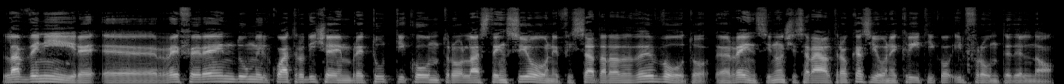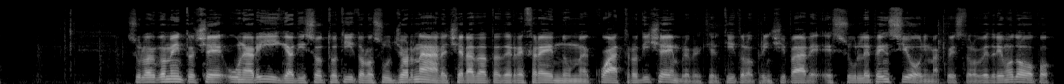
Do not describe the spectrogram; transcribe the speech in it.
L'avvenire, eh, referendum il 4 dicembre, tutti contro l'astensione, fissata la data del voto, eh, Renzi non ci sarà altra occasione, critico il fronte del no. Sull'argomento c'è una riga di sottotitolo sul giornale, c'è la data del referendum 4 dicembre perché il titolo principale è sulle pensioni, ma questo lo vedremo dopo.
